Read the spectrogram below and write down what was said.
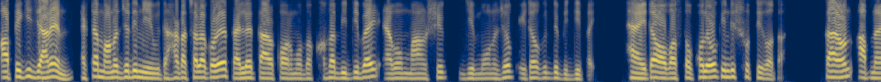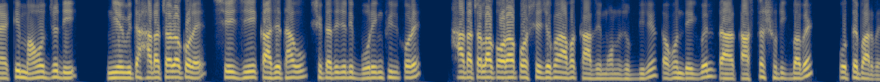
আপনি কি জানেন, একটা মানুষ যদি নিয়মিত হাঁটাচলা করে, তাহলে তার কর্মদক্ষতা বৃদ্ধি পায় এবং মানসিক যে মনোযোগ, এটাও কিন্তু বৃদ্ধি পায়। হ্যাঁ এটা অবাস্তব হলেও কিন্তু সত্যি কথা। কারণ আপনার একটি মানুষ যদি নিয়মিত হাঁটাচলা করে, সে যে কাজে থাকুক, সেটাতে যদি বোরিং ফিল করে, হাঁটাচলা করার পর সে যখন আবার কাজে মনোযোগ দিলে তখন দেখবেন তার কাজটা সঠিকভাবে করতে পারবে।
